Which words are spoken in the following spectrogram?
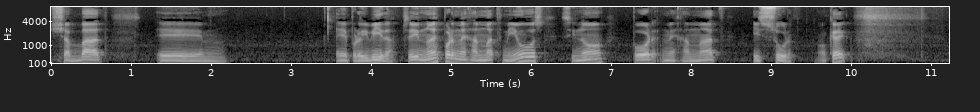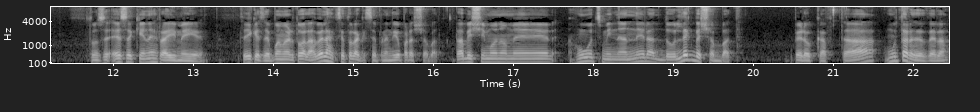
Shabbat. Eh, eh, prohibida. ¿sí? No es por Mehamat Mius, sino por Mehamat Isur. ¿Ok? Entonces, ese quién es Rabbi Meir. ¿Sí? Que se pueden ver todas las velas, excepto la que se prendió para Shabbat. Rabbi Shimon Omer, Hutz Minanera Dolek Be Shabbat. Pero Kafta, mutar de tela.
